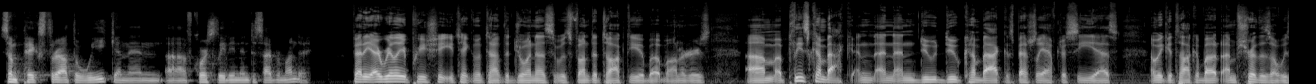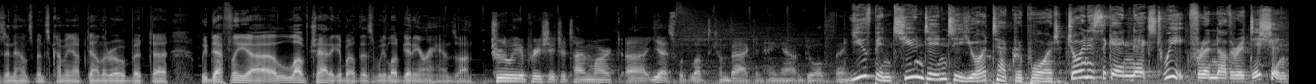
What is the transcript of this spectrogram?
some picks throughout the week, and then uh, of course leading into Cyber Monday. Betty, I really appreciate you taking the time to join us. It was fun to talk to you about monitors. Um, uh, please come back and, and, and do do come back, especially after CES, and we could talk about. I'm sure there's always announcements coming up down the road, but uh, we definitely uh, love chatting about this, and we love getting our hands on. Truly appreciate your time, Mark. Uh, yes, would love to come back and hang out and do all the things. You've been tuned in to Your Tech Report. Join us again next week for another edition.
